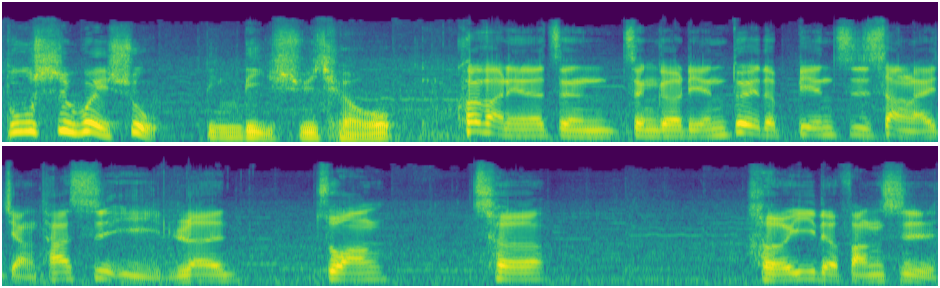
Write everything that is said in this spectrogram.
都市位数兵力需求。快反连的整整个连队的编制上来讲，它是以人、装、车合一的方式。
